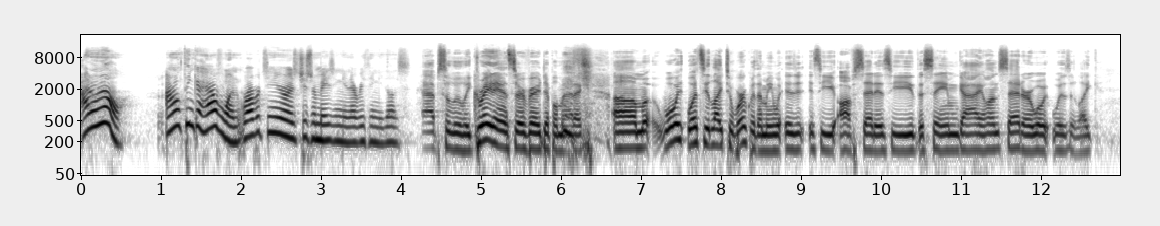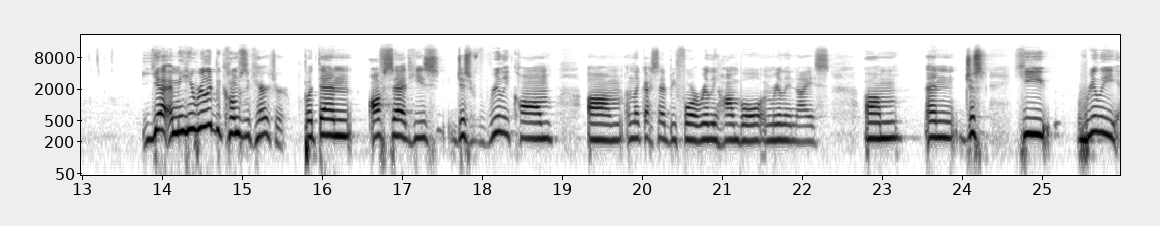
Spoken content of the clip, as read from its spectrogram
I don't know. I don't think I have one. Robert De Niro is just amazing in everything he does. Absolutely, great answer. Very diplomatic. um, what, what's he like to work with? I mean, is, is he offset? Is he the same guy on set, or what was it like? Yeah, I mean, he really becomes the character. But then offset, he's just really calm. Um, and like I said before, really humble and really nice. Um, and just, he really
